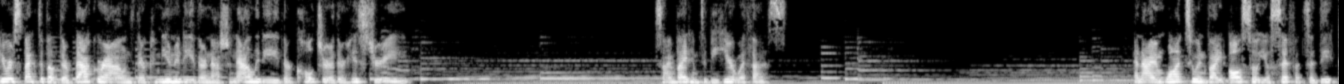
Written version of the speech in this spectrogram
irrespective of their backgrounds, their community, their nationality, their culture, their history. So I invite him to be here with us. And I want to invite also Yosef Atzadik.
